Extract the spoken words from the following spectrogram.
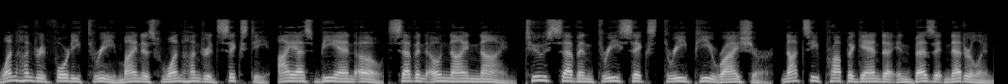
143–160, ISBN 0-7099-2736-3 P. Reicher, Nazi Propaganda in Bezet Nederland,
